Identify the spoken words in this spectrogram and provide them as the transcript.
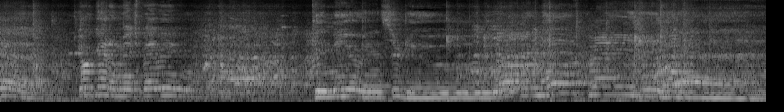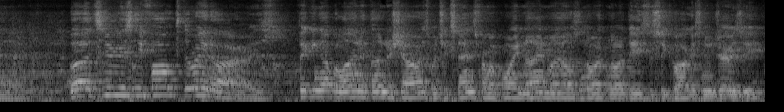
Yeah. Go get him, Mitch, baby. Give me your answer, dude. I'm half crazy. But seriously, folks, the radar is picking up a line of thunder showers which extends from a point nine miles north-northeast of Secaucus, New Jersey,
